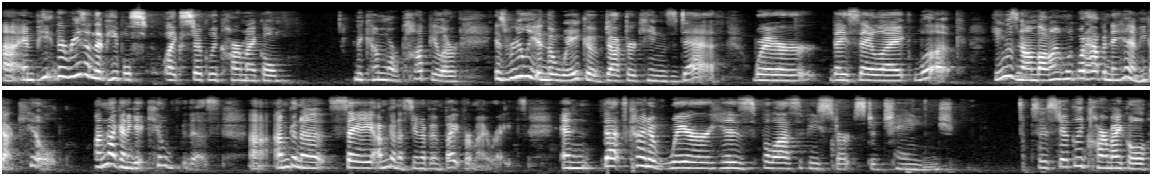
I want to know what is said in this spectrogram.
Uh, and pe- the reason that people like Stokely Carmichael become more popular is really in the wake of Dr. King's death, where they say, like, look, he was nonviolent. Look what happened to him. He got killed. I'm not going to get killed for this. Uh, I'm going to say, I'm going to stand up and fight for my rights. And that's kind of where his philosophy starts to change. So Stokely Carmichael,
